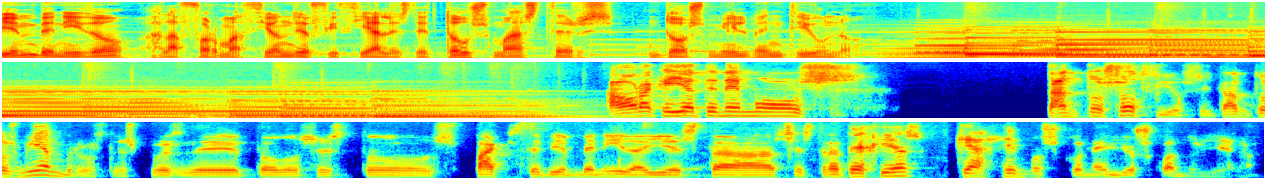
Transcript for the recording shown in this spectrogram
Bienvenido a la formación de oficiales de Toastmasters 2021. Ahora que ya tenemos tantos socios y tantos miembros después de todos estos packs de bienvenida y estas estrategias, ¿qué hacemos con ellos cuando llegan?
